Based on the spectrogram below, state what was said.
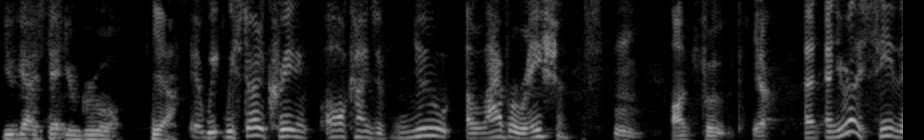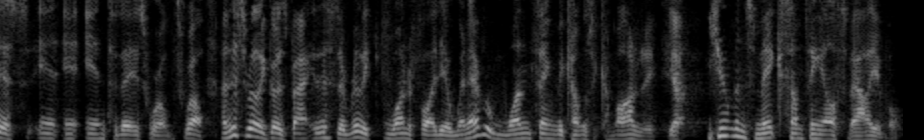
You guys get your gruel. Yeah. We, we started creating all kinds of new elaborations mm. on food. Yep. And, and you really see this in, in, in, today's world as well. And this really goes back, this is a really wonderful idea. Whenever one thing becomes a commodity, yep. humans make something else valuable.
